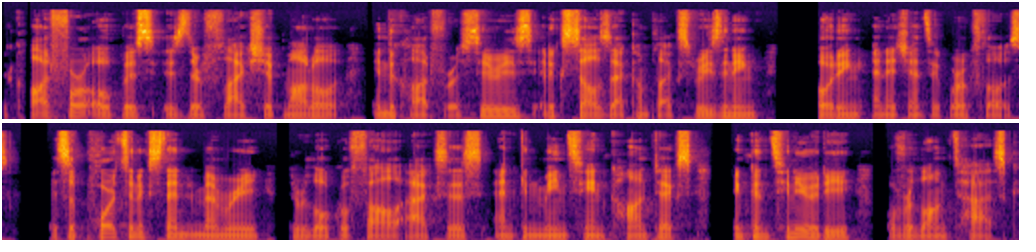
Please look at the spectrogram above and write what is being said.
The Claude 4 Opus is their flagship model in the Claude 4 series. It excels at complex reasoning, coding, and agentic workflows. It supports an extended memory through local file access and can maintain context and continuity over long tasks.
